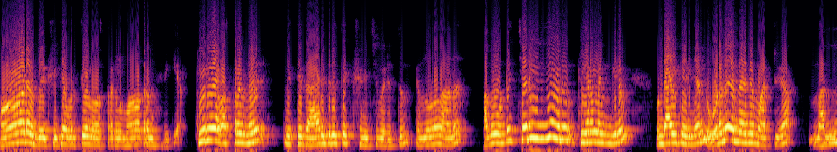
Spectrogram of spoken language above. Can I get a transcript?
പാടെ ഉപേക്ഷിക്കുക വൃത്തിയുള്ള വസ്ത്രങ്ങൾ മാത്രം ധരിക്കുക. കീറിയ വസ്ത്രങ്ങൾ നിത്യ ദാരിദ്ര്യത്തെ ക്ഷണിച്ചു വരുത്തും എന്നുള്ളതാണ്. അതുകൊണ്ട് ചെറിയ ഒരു കീറലെങ്കിലും ഉണ്ടായിക്കഴിഞ്ഞാൽ ഉടനെ തന്നെ അതിനെ മാറ്റുക നല്ല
